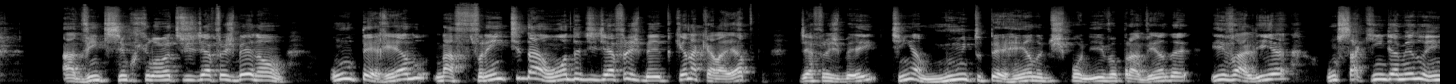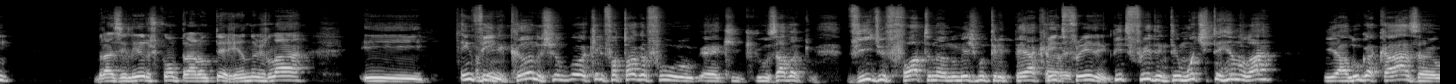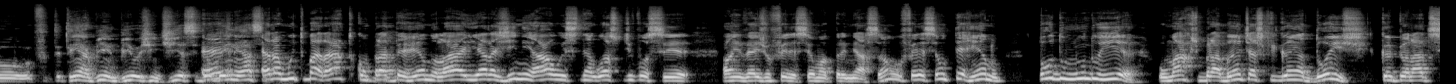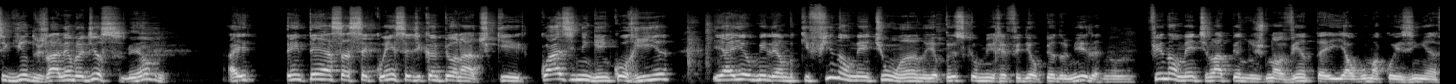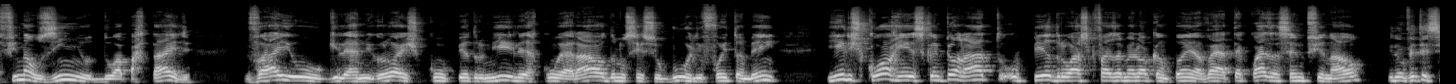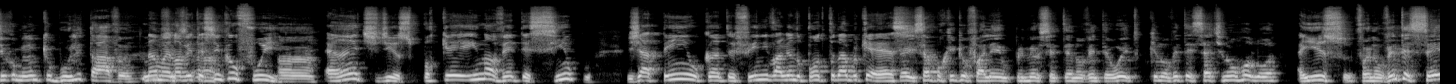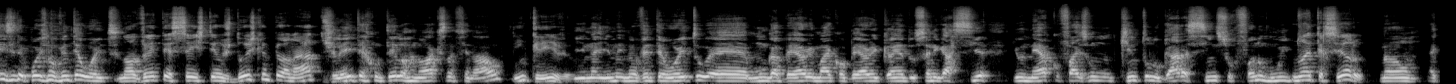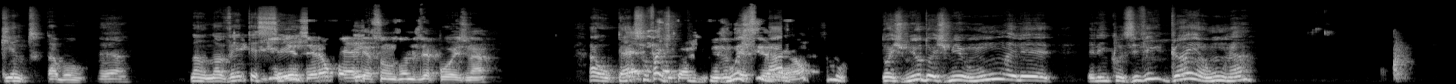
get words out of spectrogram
a 25 quilômetros de Jeffreys Bay, não. Um terreno na frente da onda de Jeffreys Bay, porque naquela época Jeffreys Bay tinha muito terreno disponível para venda e valia um saquinho de amendoim. Brasileiros compraram terrenos lá e enfim. Americanos, aquele fotógrafo é, que, que, usava vídeo e foto no, no mesmo tripé, cara. Pete Frieden. Pete Frieden, tem um monte de terreno lá e aluga casa, tem Airbnb hoje em dia, se deu é, bem nessa. Era muito barato comprar é. terreno lá e era genial esse negócio de você, ao invés de oferecer uma premiação, oferecer um terreno. Todo mundo ia. O Marcos Brabante acho que ganha dois campeonatos seguidos lá, lembra disso? Lembro. Aí tem, tem essa sequência de campeonatos que quase ninguém corria, e aí eu me lembro que finalmente um ano, e é por isso que eu me referi ao Pedro Miller, uhum. finalmente lá pelos 90 e alguma coisinha, finalzinho do Apartheid, vai o Guilherme Gross com o Pedro Miller, com o Heraldo, não sei se o Burli foi também, e eles correm esse campeonato. O Pedro acho que faz a melhor campanha, vai até quase a semifinal. Em 95 eu me lembro que o Burley estava. Não, não mas em 95 se... ah. eu fui. Ah. É antes disso, porque em 95 já tem o Country Fine valendo ponto pro WQS. É, e sabe por que, que eu falei o primeiro CT 98? Porque 97 não rolou. É isso. Foi 96 e depois 98. 96 tem os dois campeonatos. Slater com Taylor Knox na final. Incrível. E, na, e em 98 é Munga Berry, Michael Berry ganha do Sunny Garcia e o Neco faz um quinto lugar assim, surfando muito. Não é terceiro? Não, é quinto. quinto. Tá bom. É. Não, 96. O terceiro é o Peterson uns anos depois, né? Ah, o Peterson é, faz duas finais. 2000, 2001, ele, ele inclusive ganha um, né?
